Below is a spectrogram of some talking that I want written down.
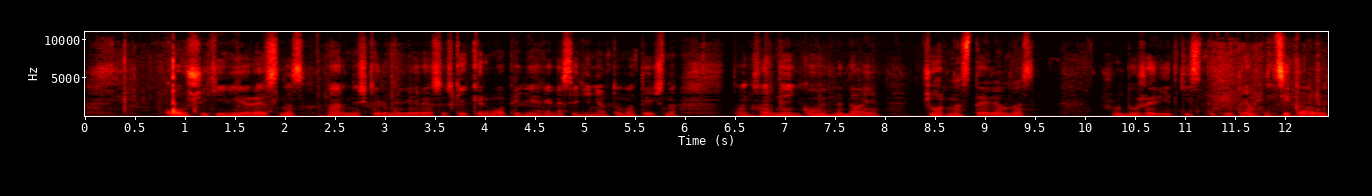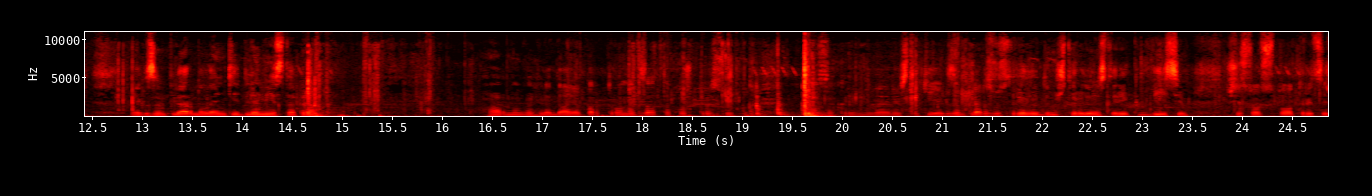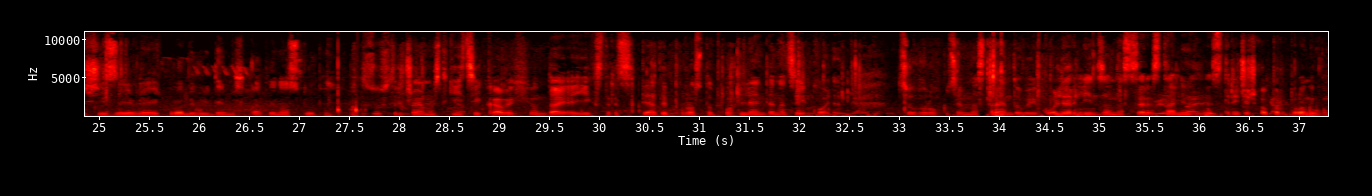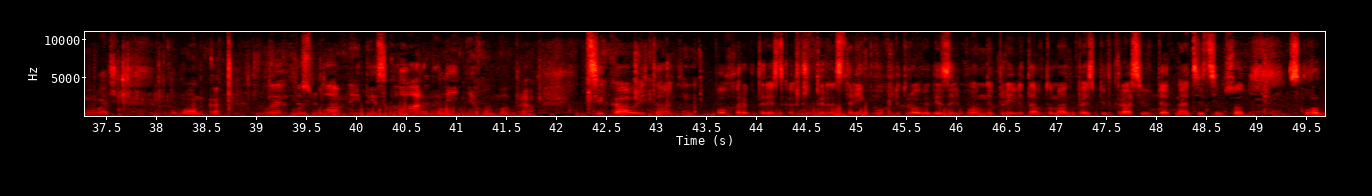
ковшики VRS у нас, гарне шкіряне VRS-овське кермо, підігріви сидіння автоматично. Так, гарненько виглядає. Чорна стеля в нас, що дуже рідкість, такий прям цікавий екземпляр, маленький для міста. Прям гарно виглядає. Парктроник зад також присутній. Закрив двері. Ось Такий екземпляр зустріли. 1,490 рік, 8 600 136 заявляють пробігу. Йдемо шукати наступний. Зустрічаємось такий цікавий Hyundai AX35. Просто погляньте на цей колір. Цього року це в нас трендовий колір. Лінза в нас серед Сталін. Стрічечка, парктроник, омивач, туманка, легкосплавний диск, гарна літня гума. Прям цікавий так. По характеристиках 14 рік, 2-літровий дизель, повний привід, автомат без підкрасів 15700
